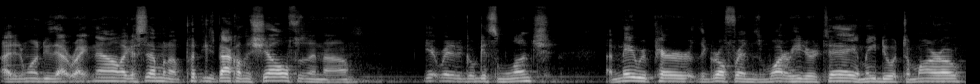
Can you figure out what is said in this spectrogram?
I didn't want to do that right now. Like I said, I'm going to put these back on the shelves and uh, get ready to go get some lunch. I may repair the girlfriend's water heater today. I may do it tomorrow.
